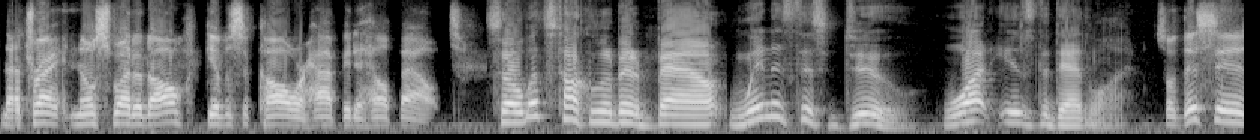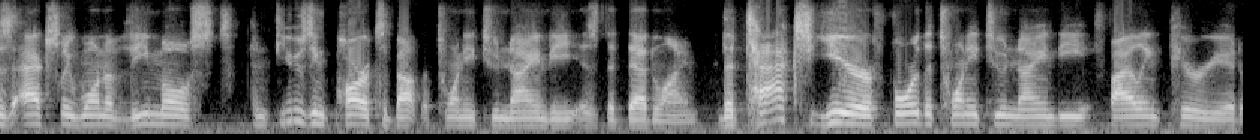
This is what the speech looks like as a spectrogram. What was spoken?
That's right. No sweat at all. Give us a call. We're happy to help out. So let's talk a little bit about when is this due? What is the deadline? So this is actually one of the most confusing parts about the 2290 is the deadline. The tax year for the 2290 filing period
